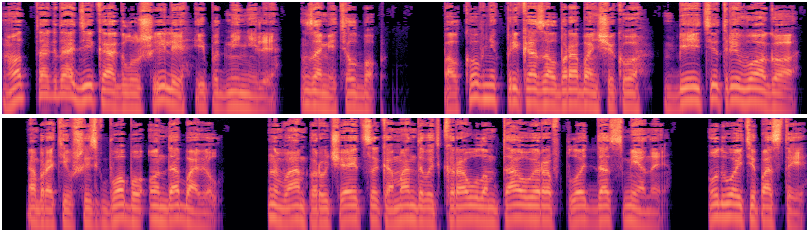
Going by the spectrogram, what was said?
«Вот тогда дико оглушили и подменили», — заметил Боб. Полковник приказал барабанщику «Бейте тревогу!» Обратившись к Бобу, он добавил «Вам поручается командовать караулом Тауэра вплоть до смены. Удвойте посты.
